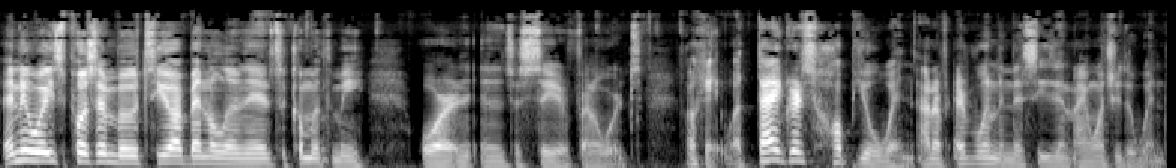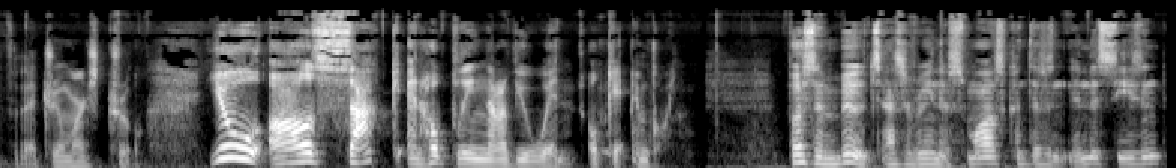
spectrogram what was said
Anyways, Puss in Boots, you have been eliminated, so come with me. Or and just say your final words. Okay, well, Tigress, hope you'll win. Out of everyone in this season, I want you to win for the DreamWorks crew. You all suck, and hopefully none of you win. Okay, I'm going. Puss in Boots, after being the smallest contestant in this season,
